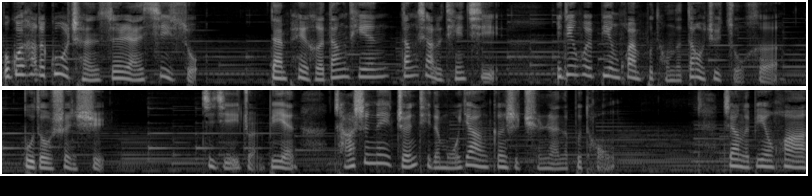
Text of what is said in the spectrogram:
不过，它的过程虽然细琐，但配合当天当下的天气，一定会变换不同的道具组合、步骤顺序。季节一转变，茶室内整体的模样更是全然的不同。这样的变化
